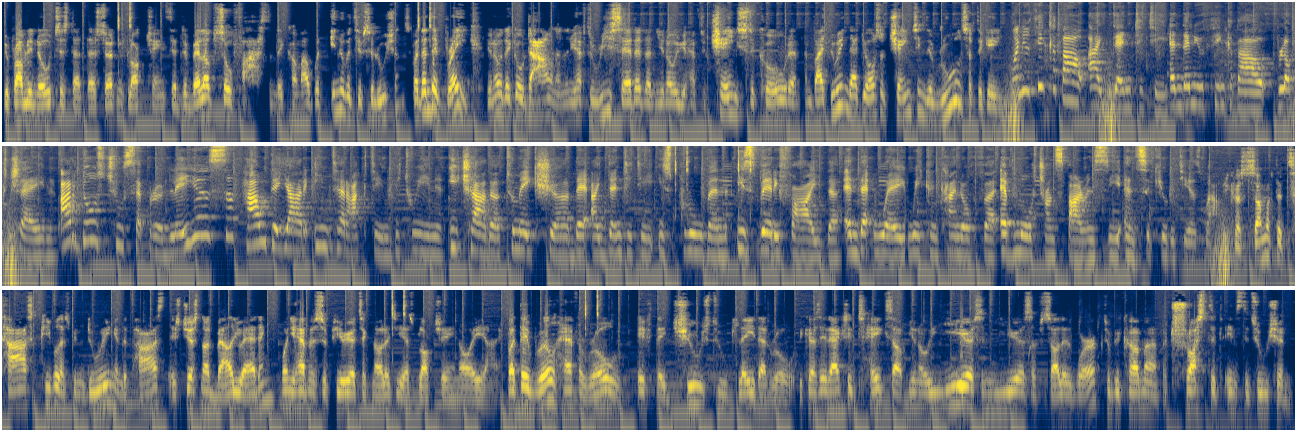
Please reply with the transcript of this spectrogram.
You probably noticed that there are certain blockchains that develop so fast and they come out with innovative solutions, but then they break. You know, they go down and then you have to reset it and you know, you have to change the code. And, and by doing that, you're also changing the rules of the game. When you think about identity and then you think about blockchain, are those two separate layers? How they are interacting between each other to make sure their identity is proven, is verified, and that way we can kind of uh, have more transparency privacy and security as well. Because some of the tasks people has been doing in the past is just not value adding when you have a superior technology as blockchain or AI. But they will have a role if they choose to play that role because it actually takes up, you know, years and years of solid work to become a, a trusted institution.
